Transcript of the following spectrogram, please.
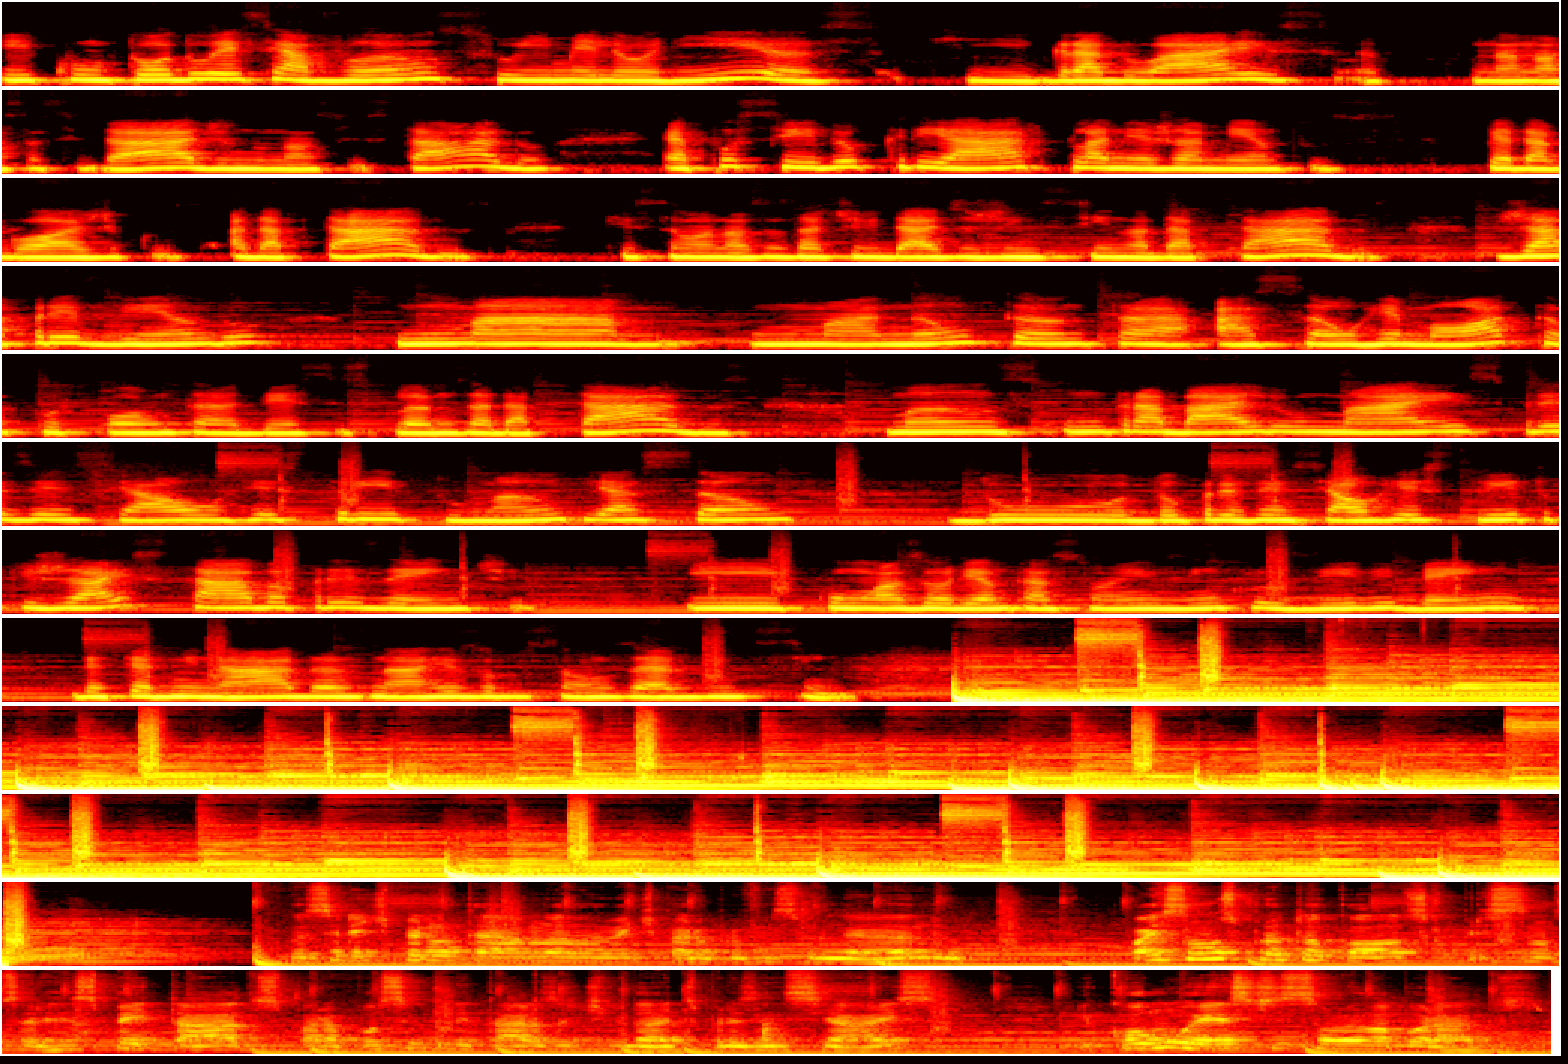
E com todo esse avanço e melhorias que graduais na nossa cidade, no nosso estado, é possível criar planejamentos pedagógicos adaptados, que são as nossas atividades de ensino adaptados, já prevendo uma, uma não tanta ação remota por conta desses planos adaptados, mas um trabalho mais presencial restrito, uma ampliação do, do presencial restrito que já estava presente e com as orientações, inclusive, bem determinadas na Resolução 025. Gostaria de perguntar novamente para o professor Leandro quais são os protocolos que precisam ser respeitados para possibilitar as atividades presenciais e como estes são elaborados.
